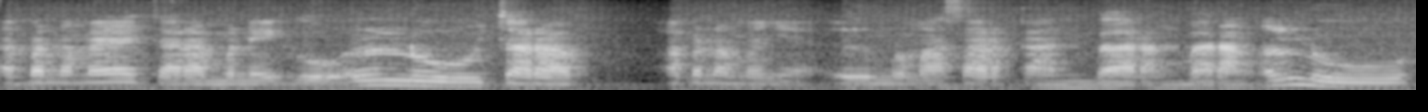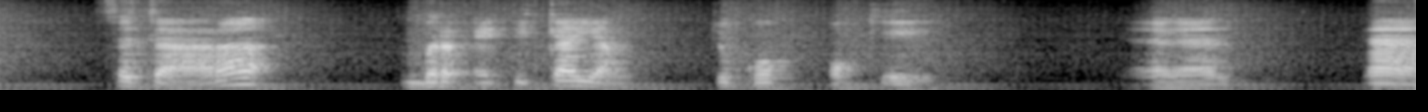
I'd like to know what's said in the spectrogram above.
apa namanya cara menego lu, cara apa namanya e, memasarkan barang-barang lu secara beretika yang cukup oke, okay. ya kan? Nah,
